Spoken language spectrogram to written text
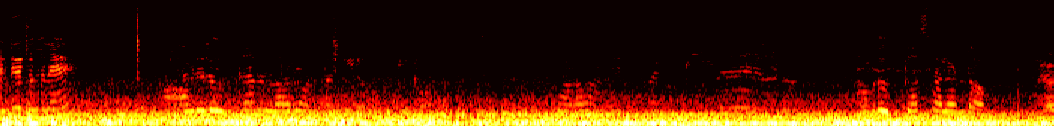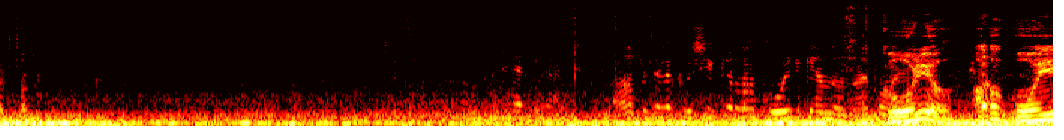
വണ്ടി കിട്ടുമോനെ എവിടെ ഒതുക്കാനുള്ളവരുണ്ടെങ്കിൽ ഒതുക്കിക്കോ. വളമാണ് വണ്ടി അവിടെ ഒതുക്കാൻ സ്ഥലമുണ്ടോ എടുത്തോട്ടെ. കൃഷിക്കുള്ള കോഴിയൊക്കെയാന്ന് തോന്നുന്നു കോഴിയോ? അതോ കോഴി?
